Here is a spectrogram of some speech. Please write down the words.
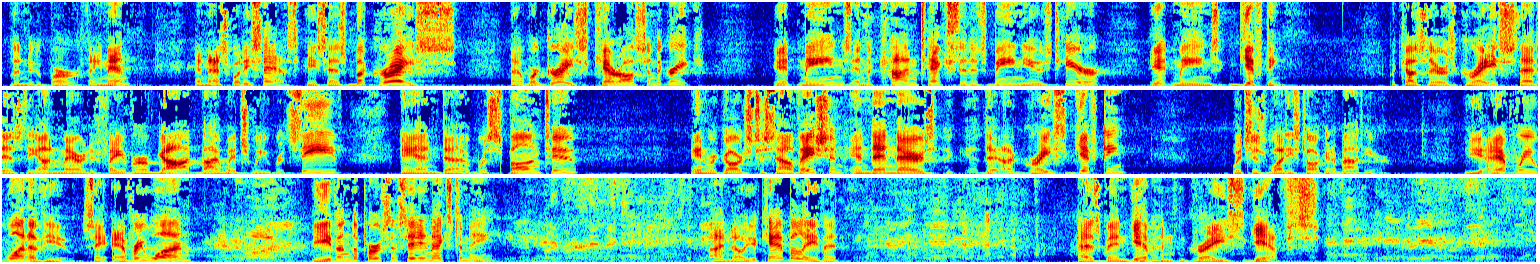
the new birth. Amen? And that's what he says. He says, but grace. That word grace, charis in the Greek, it means, in the context that it's being used here, it means gifting. Because there's grace, that is the unmerited favor of God by which we receive and uh, respond to in regards to salvation. And then there's the, grace gifting, which is what he's talking about here. You, every one of you, say every one, even the person sitting next to me. I know you can't believe it. Has been given grace gifts.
